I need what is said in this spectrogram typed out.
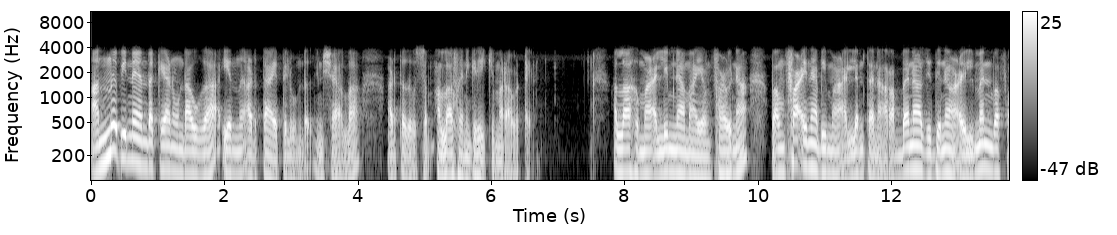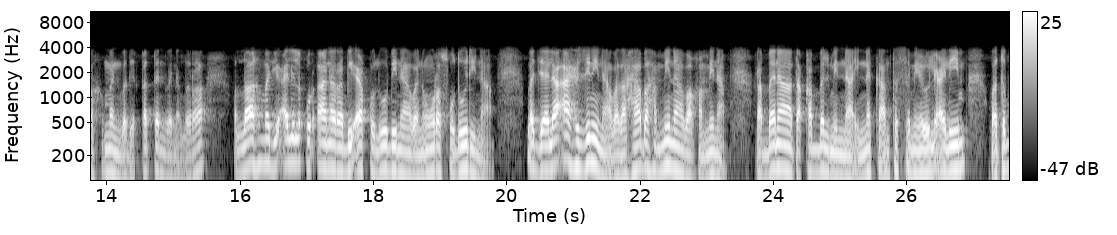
അന്ന് പിന്നെ എന്തൊക്കെയാണ് ഉണ്ടാവുക എന്ന് അടുത്ത ആയത്തിലുണ്ട്. ഇൻഷാ അള്ളാഹ് അടുത്ത ദിവസം അള്ളാഹു അനുഗ്രഹിക്കുമാറാവട്ടെ اللهم علمنا ما ينفعنا وانفعنا بما علمتنا ربنا زدنا علما وفهما ودقة ونظرا اللهم اجعل القرآن ربيع قلوبنا ونور صدورنا وجلاء حزننا وذهاب همنا وغمنا ربنا تقبل منا إنك أنت السميع العليم وتب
